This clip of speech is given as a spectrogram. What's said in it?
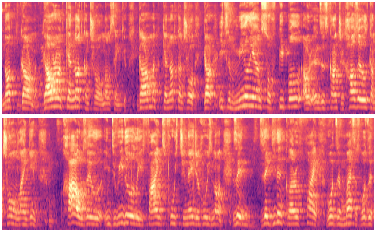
not government. Government cannot control. No, thank you. Government cannot control. it's millions of people are in this country. How they will control online game? How they will individually find who is teenager, who is not? They they didn't clarify what the message, what the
